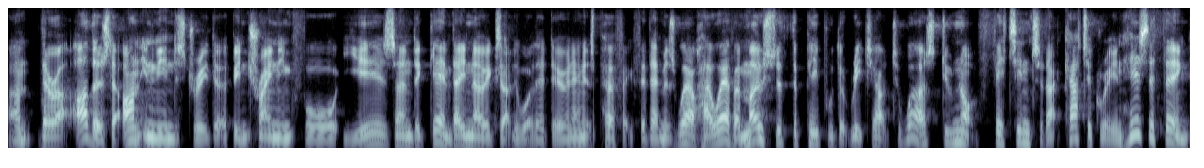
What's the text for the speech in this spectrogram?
Um, there are others that aren't in the industry that have been training for years, and again, they know exactly what they're doing, and it's perfect for them as well. However, most of the people that reach out to us do not fit into that category. And here's the thing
